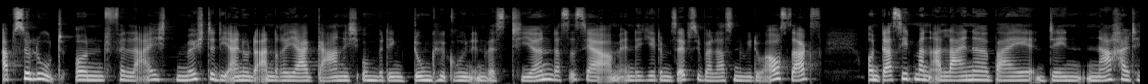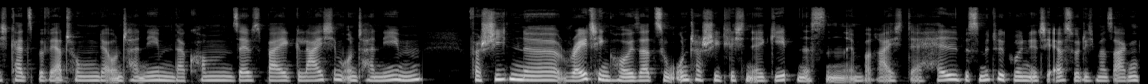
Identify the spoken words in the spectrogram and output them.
Absolut. Und vielleicht möchte die eine oder andere ja gar nicht unbedingt dunkelgrün investieren. Das ist ja am Ende jedem selbst überlassen, wie du auch sagst. Und das sieht man alleine bei den Nachhaltigkeitsbewertungen der Unternehmen. Da kommen selbst bei gleichem Unternehmen verschiedene Ratinghäuser zu unterschiedlichen Ergebnissen. Im Bereich der hell- bis mittelgrünen ETFs würde ich mal sagen,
